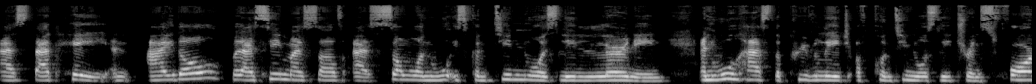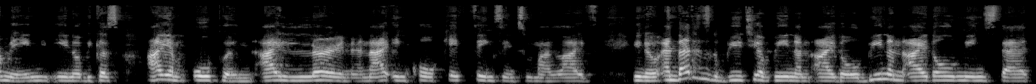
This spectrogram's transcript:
as that, hey, an idol, but I see myself as someone who is continuously learning and who has the privilege of continuously transforming, you know, because I am open, I learn and I inculcate things into my life, you know, and that is the beauty of being an idol. Being an idol means that,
